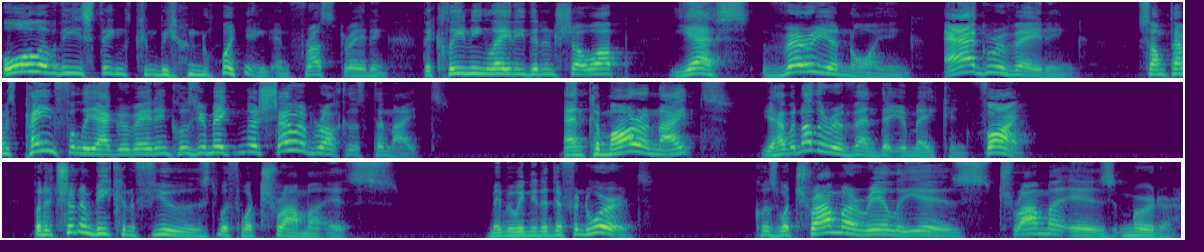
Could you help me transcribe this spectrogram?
all of these things can be annoying and frustrating. The cleaning lady didn't show up. Yes, very annoying, aggravating, sometimes painfully aggravating because you're making a Sheva brachas tonight. And tomorrow night, you have another event that you're making. Fine. But it shouldn't be confused with what trauma is. Maybe we need a different word. Because what trauma really is, trauma is murder.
